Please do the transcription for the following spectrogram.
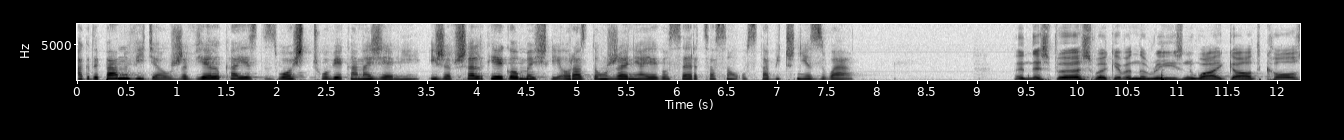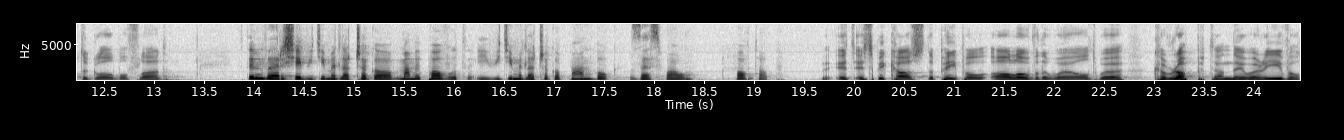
A gdy Pan widział, że wielka jest złość człowieka na ziemi i że wszelkie jego myśli oraz dążenia jego serca są ustawicznie złe, w tym wersie widzimy, dlaczego mamy powód i widzimy, dlaczego Pan Bóg zesłał potop. It, it's because the people all over the world were corrupt and they were evil.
